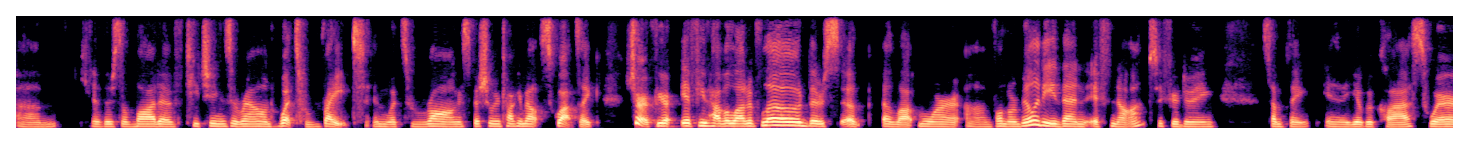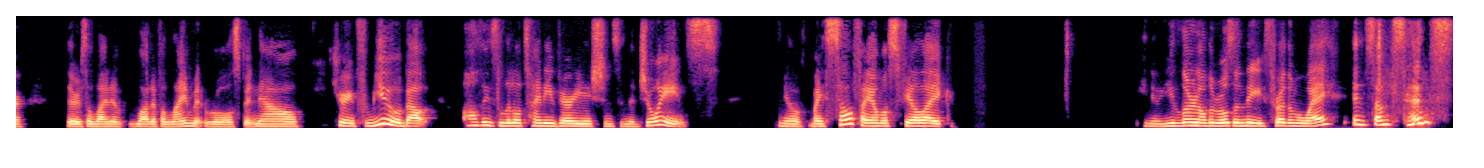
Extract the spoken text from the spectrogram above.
um, you know there's a lot of teachings around what's right and what's wrong especially when you're talking about squats like sure if you're if you have a lot of load there's a, a lot more um, vulnerability than if not if you're doing something in a yoga class where there's a line of, lot of alignment rules but now hearing from you about all these little tiny variations in the joints you know myself i almost feel like you know you learn all the rules and then you throw them away in some sense.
